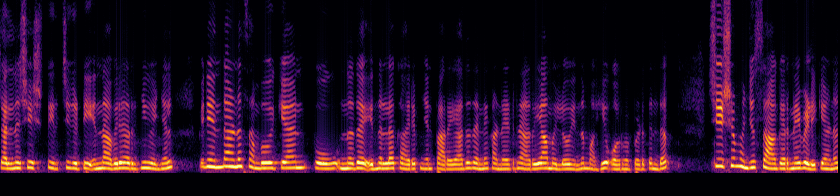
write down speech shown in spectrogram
ചലനശേഷി തിരിച്ചു കിട്ടി എന്ന് അവരറിഞ്ഞു കഴിഞ്ഞാൽ പിന്നെ എന്താണ് സംഭവിക്കാൻ പോകുന്നത് എന്നുള്ള കാര്യം ഞാൻ പറയാതെ തന്നെ കണ്ണേട്ടനെ അറിയാമല്ലോ എന്ന് മഹി ഓർമ്മപ്പെടുത്തുന്നുണ്ട്. ശേഷം മഞ്ജു സാഗറിനെ വിളിക്കുകയാണ്.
